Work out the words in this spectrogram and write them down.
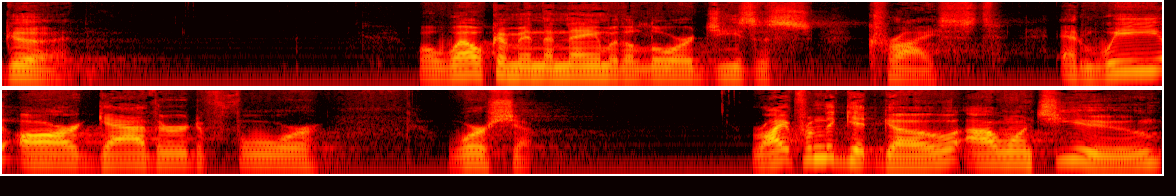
good. Well, welcome in the name of the Lord Jesus Christ. And we are gathered for worship. Right from the get go, I want you,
